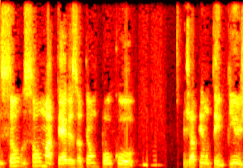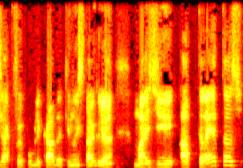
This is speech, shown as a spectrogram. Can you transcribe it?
São, são matérias até um pouco. Já tem um tempinho já que foi publicado aqui no Instagram, mas de atletas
